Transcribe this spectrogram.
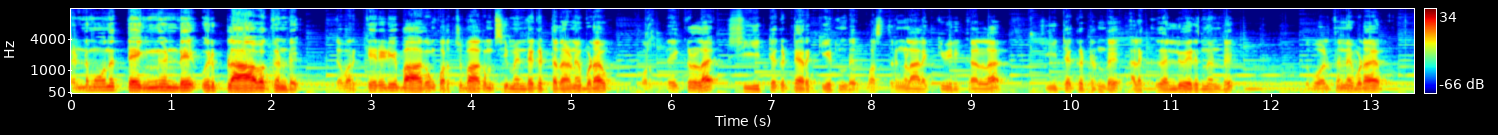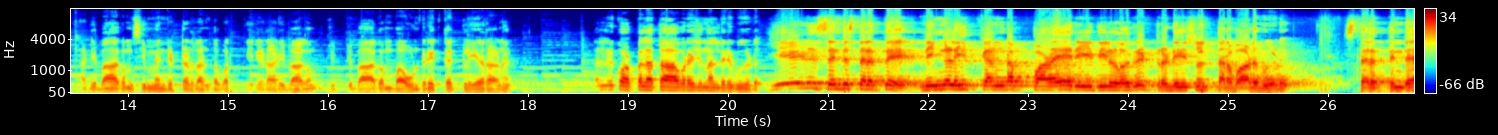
രണ്ട് മൂന്ന് തെങ്ങുണ്ട് ഒരു പ്ലാവൊക്കെ ഉണ്ട്. വർക്ക് ഏരിയയുടെ ഭാഗം കുറച്ച് ഭാഗം സിമെന്റ് ഒക്കെ ഇട്ടതാണ്. ഇവിടെ പുറത്തേക്കുള്ള ഷീറ്റൊക്കെ ഇട്ട് ഇറക്കിയിട്ടുണ്ട്. വസ്ത്രങ്ങൾ അലക്കി വിരിക്കാനുള്ള ഷീറ്റൊക്കെ ഇട്ടിട്ടുണ്ട്. അലക്ക് കല്ല് വരുന്നുണ്ട്. അതുപോലെ തന്നെ ഇവിടെ അടിഭാഗം സിമെന്റ് ഇട്ടതാണ് കേട്ടോ വർക്ക് ഏരിയയുടെ അടിഭാഗം. ചുറ്റുഭാഗം ബൗണ്ടറി ഒക്കെ ക്ലിയർ ആണ്. നല്ലൊരു കുഴപ്പമില്ലാത്ത ആവറേജ് നല്ലൊരു വീട്. ഏഴ് സെന്റ് സ്ഥലത്തെ നിങ്ങൾ ഈ കണ്ട പഴയ രീതിയിലുള്ള ഒരു ട്രഡീഷണൽ തറവാട് വീട്. സ്ഥലത്തിന്റെ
